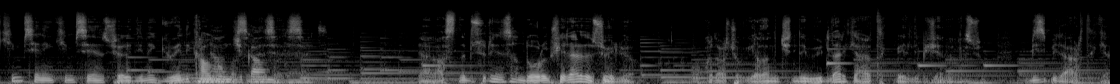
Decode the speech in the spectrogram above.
kimsenin kimsenin söylediğine güveni kalmaması kalmadı, meselesi. evet. Yani aslında bir sürü insan doğru bir şeyler de söylüyor. O kadar çok yalan içinde büyüdüler ki artık belli bir jenerasyon. Biz bile artık ya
